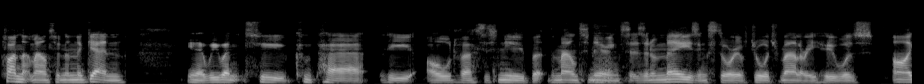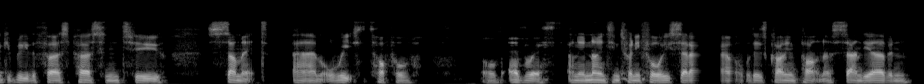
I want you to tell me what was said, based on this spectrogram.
climb that mountain, and again, you know, we went to compare the old versus new. But the mountaineering, so an amazing story of George Mallory, who was arguably the first person to summit um, or reach the top of of Everest. And in 1924, he set out with his climbing partner Sandy Irvine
